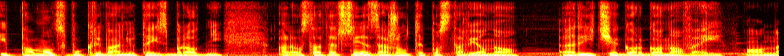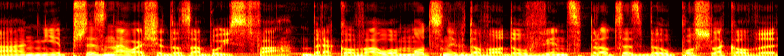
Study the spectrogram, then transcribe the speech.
i pomoc w ukrywaniu tej zbrodni, ale ostatecznie zarzuty postawiono Ricie Gorgonowej. Ona nie przyznała się do zabójstwa. Brakowało mocnych dowodów, więc proces był poszlakowy.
